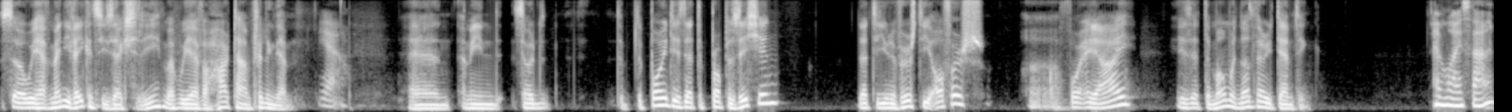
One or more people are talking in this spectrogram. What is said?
So we have many vacancies actually, but we have a hard time filling them. Yeah. And I mean, so the, the, the point is that the proposition that the university offers uh, for AI is at the moment not very tempting And why is that?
